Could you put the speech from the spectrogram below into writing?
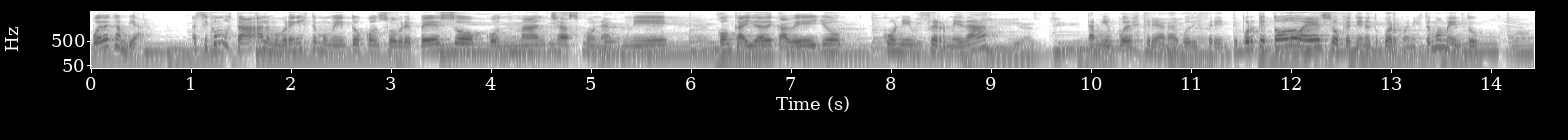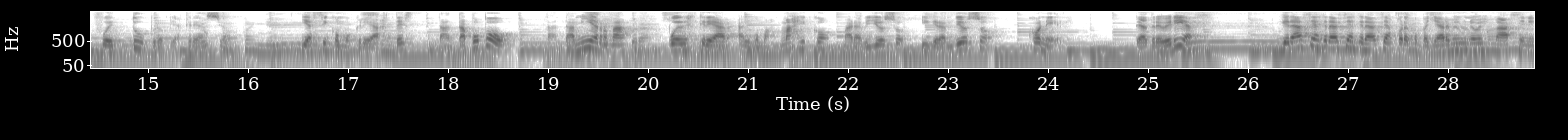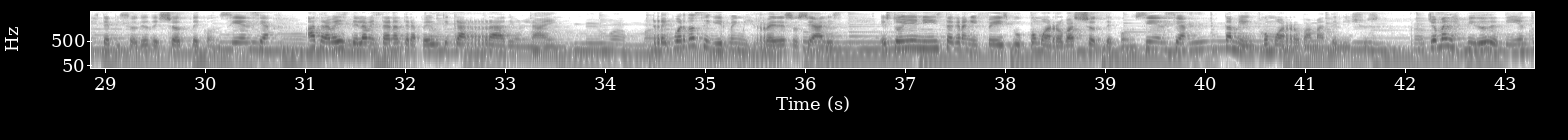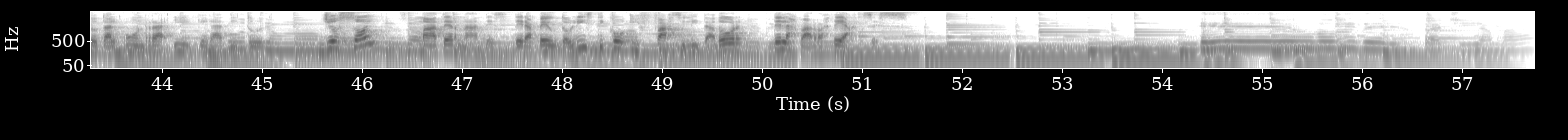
puede cambiar. Así como está a lo mejor en este momento con sobrepeso, con manchas, con acné, con caída de cabello, con enfermedad, también puedes crear algo diferente. Porque todo eso que tiene tu cuerpo en este momento fue tu propia creación. Y así como creaste tanta popó, tanta mierda, puedes crear algo más mágico, maravilloso y grandioso con él. ¿Te atreverías? Gracias, gracias, gracias por acompañarme una vez más en este episodio de Shot de Conciencia a través de la ventana terapéutica Radio Online. Recuerda seguirme en mis redes sociales Estoy en Instagram y Facebook como arroba shot de conciencia, también como arroba matelicious. Yo me despido de ti en total honra y gratitud. Yo soy Mate Hernández, terapeuta holístico y facilitador de las barras de Access.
